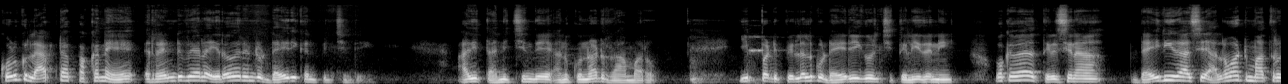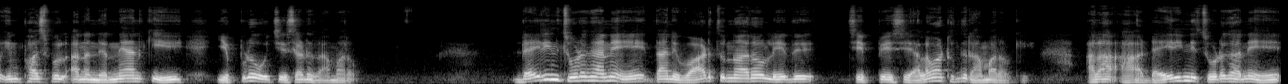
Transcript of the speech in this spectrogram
కొడుకు ల్యాప్టాప్ పక్కనే రెండు వేల ఇరవై రెండు డైరీ కనిపించింది. అది తనిచ్చిందే అనుకున్నాడు రామారావు. ఇప్పటి పిల్లలకు డైరీ గురించి తెలియదని ఒకవేళ తెలిసినా డైరీ రాసే అలవాటు మాత్రం ఇంపాసిబుల్ అన్న నిర్ణయానికి ఎప్పుడో వచ్చేశాడు రామారావు. డైరీని చూడగానే దాన్ని వాడుతున్నారో లేదో చెప్పేసి అలవాటు ఉంది రామారావుకి. అలా ఆ డైరీని చూడగానే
